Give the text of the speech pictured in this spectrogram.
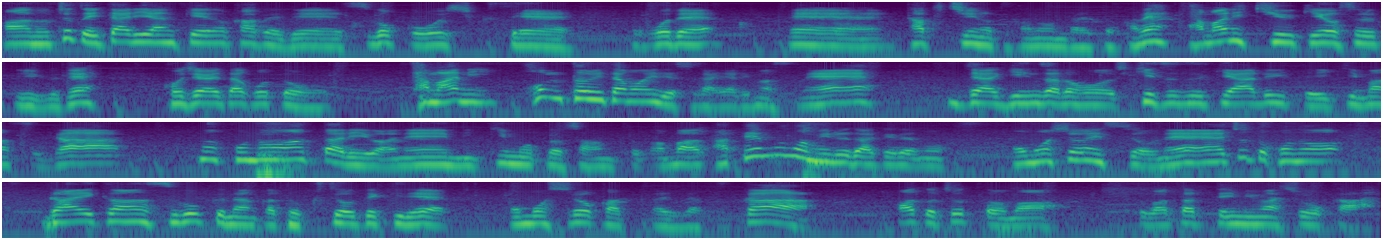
あの、ちょっとイタリアン系のカフェですごく美味しくて、ここで、えー、カプチーノとか飲んだりとかね、たまに休憩をするっていうね、こじられたことをたまに、本当にたまにですがやりますね。じゃあ銀座の方引き続き歩いていきますが、まあ、この辺りはね、三木本さんとか、まあ、建物見るだけでも面白いですよね。ちょっとこの外観すごくなんか特徴的で面白かったりだとか、あとちょっとまあ、渡ってみましょうか。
